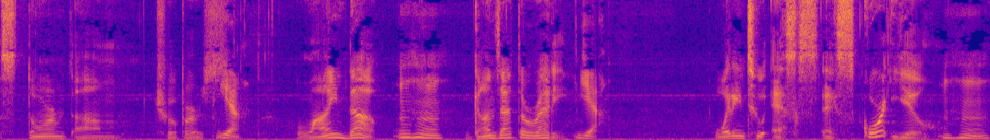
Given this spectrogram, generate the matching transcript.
storm um, troopers yeah, lined up, mm-hmm, guns at the ready, yeah. waiting to ex- escort you Mhm.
